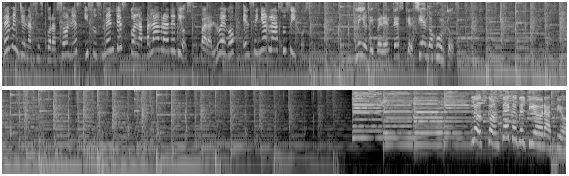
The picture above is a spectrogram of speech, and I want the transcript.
deben llenar sus corazones y sus mentes con la palabra de Dios para luego enseñarla a sus hijos. Niños diferentes creciendo juntos. Consejos del tío Horacio.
